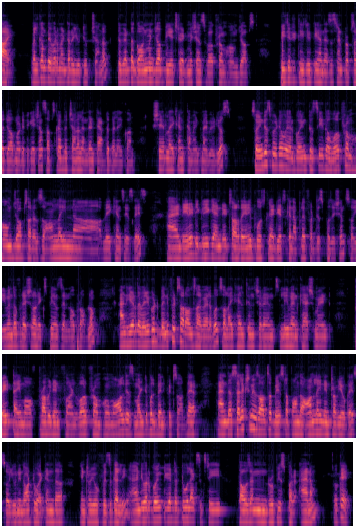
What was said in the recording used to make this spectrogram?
Hi, welcome to Your Mentor YouTube channel. To get the government job PhD admissions, work from home jobs, PGT, TGT and assistant professor job notifications, subscribe the channel and then tap the bell icon. Share, like and comment my videos. So in this video, we are going to see the work from home jobs or also online uh, vacancies guys. And any degree candidates or the any postgraduates can apply for this position. So even the fresher or experienced then no problem. And here the very good benefits are also available. So like health insurance, leave encashment, paid time off, provident fund, work from home, all these multiple benefits are there. And the selection is also based upon the online interview, guys. So you need not to attend the interview physically, and you are going to get the two lakh sixty thousand rupees per annum. Okay.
